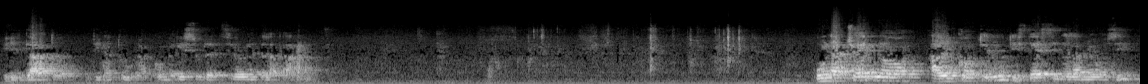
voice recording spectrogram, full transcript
il dato di natura, come risurrezione della carne. Un accenno ai contenuti stessi della gnosi,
